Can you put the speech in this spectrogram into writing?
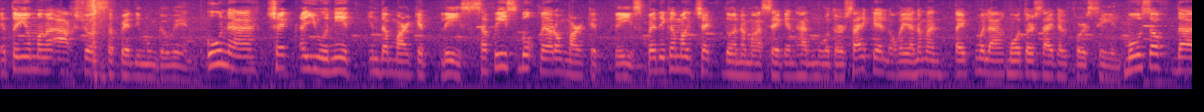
Ito yung mga actions na pwede mong gawin. Una, check a unit in the marketplace. Sa Facebook, merong marketplace. Pwede ka mag-check doon ng mga second hand motorcycle o kaya naman type mo lang motorcycle for sale. Most of the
